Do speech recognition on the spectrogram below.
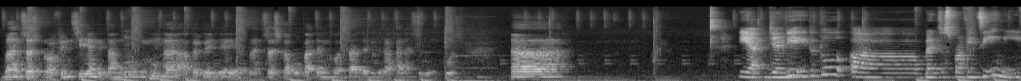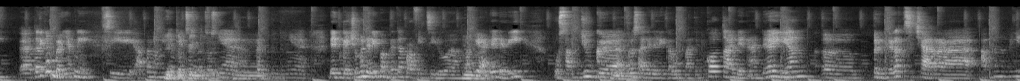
bansos provinsi yang ditanggung Mhm. eh, APBD ya, bansos kabupaten kota dan gerakan nasi bungkus. Eh, Iya, jadi itu tuh eh, bansos provinsi ini eh, tadi kan banyak nih si apa namanya bansos-bansosnya, Hmm. pintunya. Dan gak cuma dari pemerintah provinsi doang, Hmm. tapi ada dari pusat juga, Hmm. terus ada dari kabupaten kota dan ada yang eh, bergerak secara apa namanya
